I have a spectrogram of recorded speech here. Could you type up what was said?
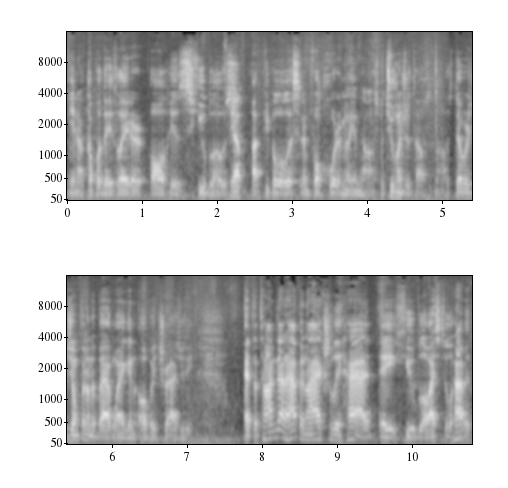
you know, a couple of days later, all his Hublots, Yep. uh, people were listening for a quarter million dollars, for $200,000. They were jumping on the bandwagon of a tragedy. At the time that happened, I actually had a Hublot. I still have it.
